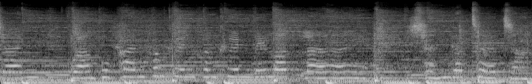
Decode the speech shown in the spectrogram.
ฉัน ความผูกพันคำคืนคำคืนไม่ลดเลย ฉันรักเธอจัง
